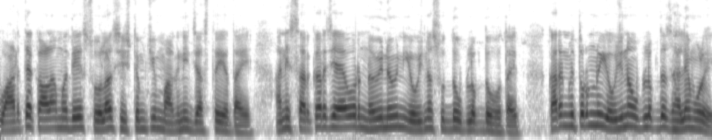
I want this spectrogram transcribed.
वाढत्या काळामध्ये सोलार सिस्टमची मागणी जास्त येत आहे आणि सरकारच्या यावर नवीन नवीन योजनासुद्धा उपलब्ध होत आहेत. कारण मित्रांनो योजना उपलब्ध झाल्यामुळे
